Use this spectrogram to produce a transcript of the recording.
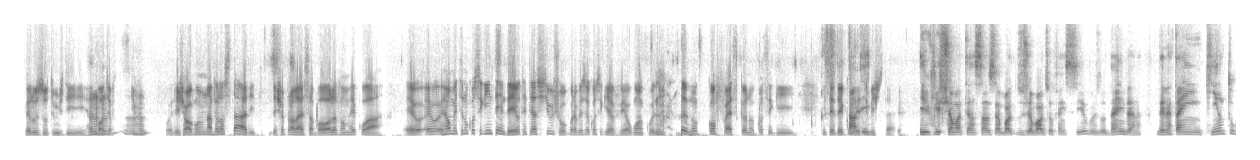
pelos últimos de rebote uhum, ofensivo. Uhum. Eles jogam na velocidade. Deixa pra lá essa bola, vamos recuar. Eu, eu realmente não consegui entender. Eu tentei assistir o jogo para ver se eu conseguia ver alguma coisa, mas eu não confesso que eu não consegui entender como ah, é esse e, mistério. E o que chama a atenção dos rebotes ofensivos do Denver, né? Denver tá em quinto,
